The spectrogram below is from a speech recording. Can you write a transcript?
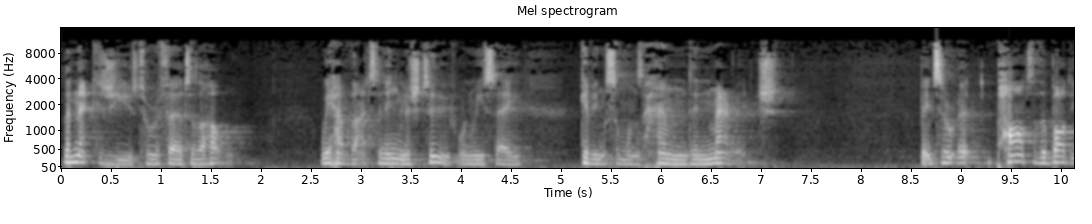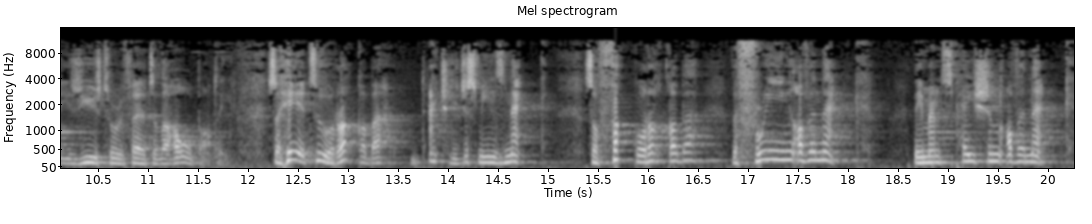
The neck is used to refer to the whole. We have that in English too, when we say giving someone's hand in marriage. But it's a, a, part of the body is used to refer to the whole body. So here too, raqabah actually just means neck. So fakku raqabah, the freeing of a neck, the emancipation of a neck.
